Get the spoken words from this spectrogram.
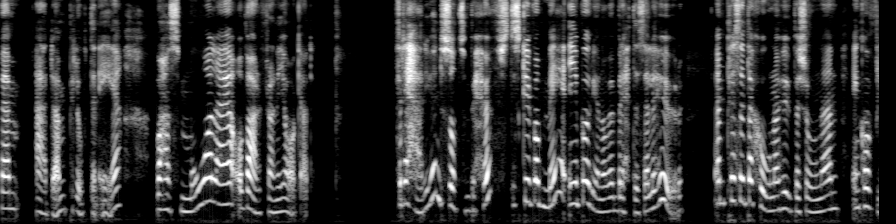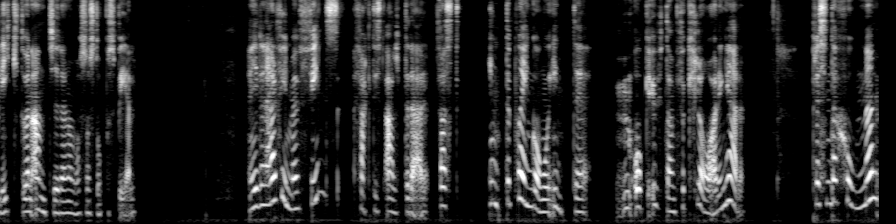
vem Adam, piloten, är, vad hans mål är och varför han är jagad. För det här är ju ändå sånt som behövs. Det ska ju vara med i början av en berättelse, eller hur? En presentation av huvudpersonen, en konflikt och en antydan om vad som står på spel. I den här filmen finns faktiskt allt det där, fast inte på en gång och inte mm, och utan förklaringar. Presentationen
